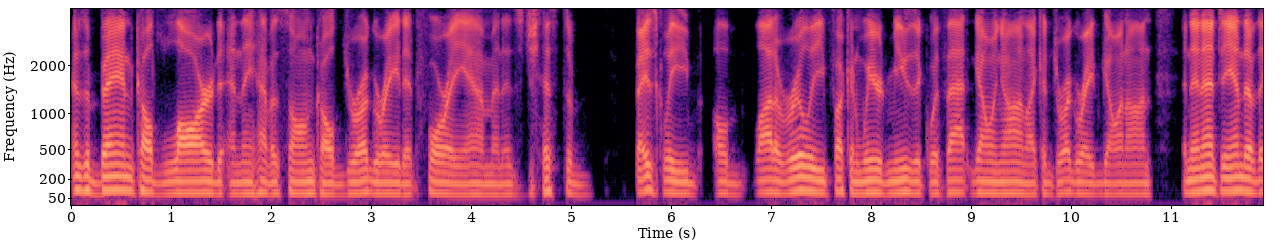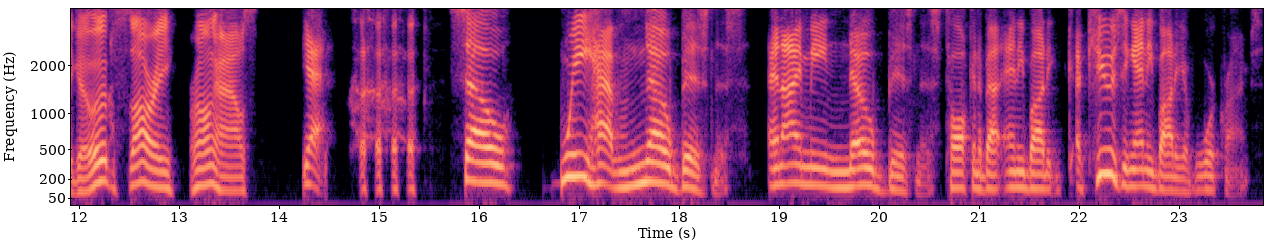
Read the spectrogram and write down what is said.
There's a band called Lard, and they have a song called Drug Raid at 4 a.m. And it's just a basically a lot of really fucking weird music with that going on, like a drug raid going on. And then at the end of it, they go, oops, sorry, wrong house. Yeah. So we have no business, and I mean no business, talking about anybody accusing anybody of war crimes.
